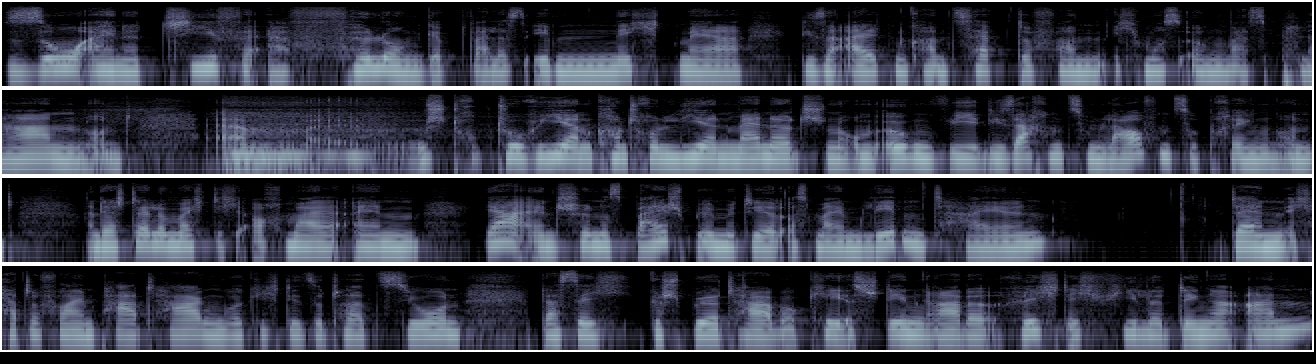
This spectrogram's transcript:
so eine tiefe Erfüllung gibt, weil es eben nicht mehr diese alten Konzepte von ich muss irgendwas planen und ähm, strukturieren, kontrollieren, managen, um irgendwie die Sachen zum Laufen zu bringen. Und an der Stelle möchte ich auch mal ein, ja, ein schönes Beispiel mit dir aus meinem Leben teilen. Denn ich hatte vor ein paar Tagen wirklich die Situation, dass ich gespürt habe, okay, es stehen gerade richtig viele Dinge an,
